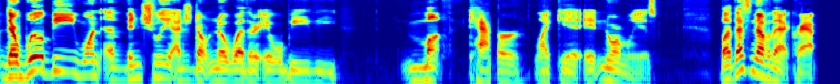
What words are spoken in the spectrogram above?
there will be one eventually. I just don't know whether it will be the month capper like it, it normally is. But that's enough of that crap.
